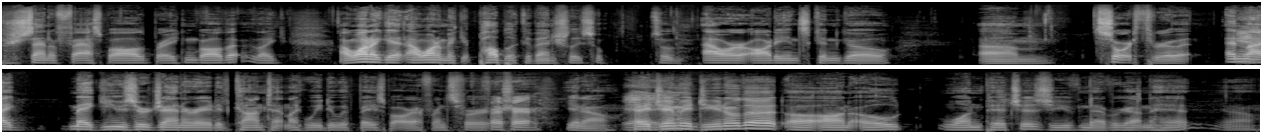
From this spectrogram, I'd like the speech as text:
percent of fastballs, breaking ball. That like I want to get. I want to make it public eventually, so so our audience can go um, sort through it and Yeah. like make user generated content like we do with Baseball Reference for, for sure. you know. Yeah, hey yeah. Jimmy, do you know that uh, on O one pitches you've never gotten a hit? You know,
